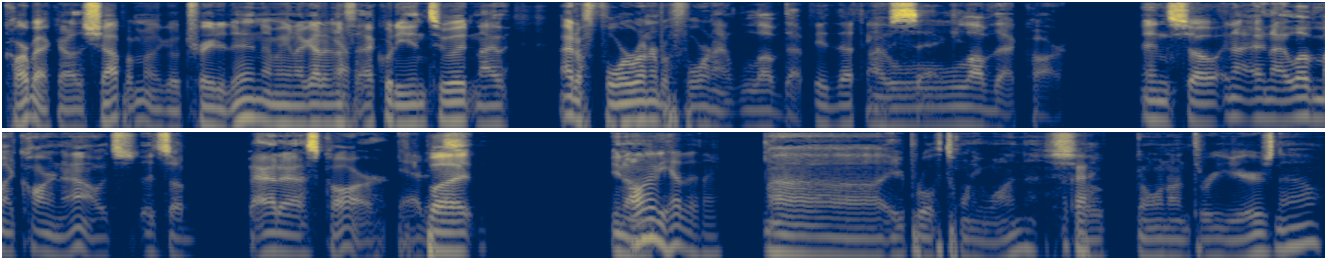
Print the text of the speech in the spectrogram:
car back out of the shop, I'm gonna go trade it in. I mean, I got enough equity into it, and I, I had a 4Runner before, and I love that. Dude, that thing I love that car, and so, and I, and I love my car now. It's it's a badass car, Yeah, it is. but you know, How long have you had that thing? uh, April of 21, so Okay. going on three years now.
